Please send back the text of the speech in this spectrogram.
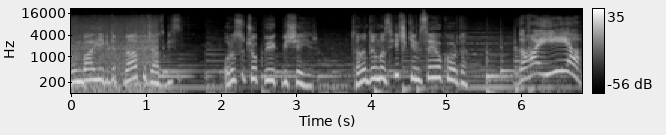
Mumbai'ye gidip ne yapacağız biz? Orası çok büyük bir şehir. Tanıdığımız hiç kimse yok orada. Daha iyi ya.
